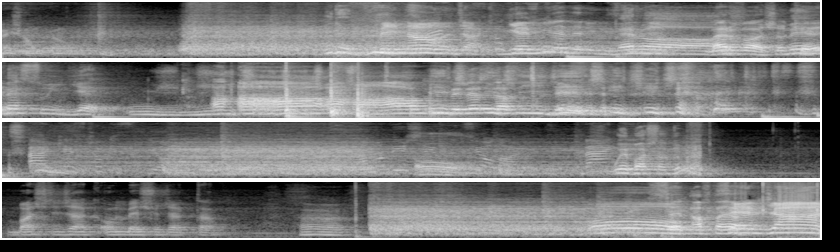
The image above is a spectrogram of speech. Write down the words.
ve şampiyon olmak. Bir de Fena olacak. Yemin ederim izleyeceğim. Merva. Merva, okey. Meyve suyu ye. Aa, aa, aa, bir de iç, nasıl iç, yiyeceksin? iç, iç. Herkes çok istiyor. Ama bir şey Oo. tutuyorlar. Ben Ve başladı mı? Başlayacak 15 Ocak'ta. Ha. Oo, Sen haftaya- Sercan.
